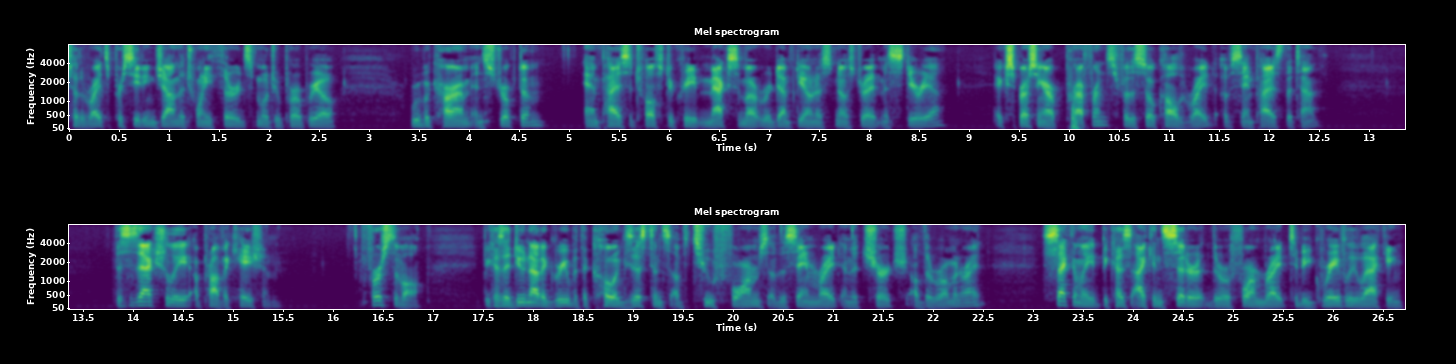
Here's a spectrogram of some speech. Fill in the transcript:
to the rites preceding John the 23rd's motu proprio, Rubricarum Instructum, and Pius XII's decree Maxima Redemptionis Nostrae Mysteria, expressing our preference for the so called rite of St. Pius X. This is actually a provocation. First of all, because I do not agree with the coexistence of two forms of the same rite in the Church of the Roman Rite. Secondly, because I consider the Reformed Rite to be gravely lacking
